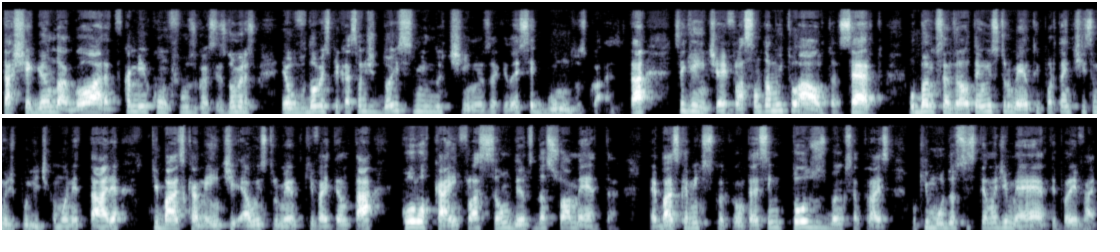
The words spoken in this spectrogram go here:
está chegando agora, fica meio confuso com esses números, eu dou uma explicação de dois minutinhos aqui, dois segundos quase, tá? Seguinte, a inflação está muito alta, certo? O Banco Central tem um instrumento importantíssimo de política monetária, que basicamente é um instrumento que vai tentar colocar a inflação dentro da sua meta. É basicamente isso que acontece em todos os bancos centrais, o que muda o sistema de meta e por aí vai.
